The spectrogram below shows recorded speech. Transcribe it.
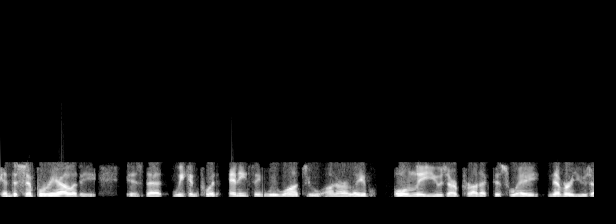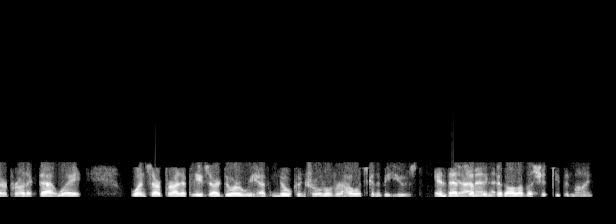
And the simple reality is that we can put anything we want to on our label. Only use our product this way, never use our product that way. Once our product leaves our door, we have no control over how it's going to be used. And that's Yeah, and something I- that all of us should keep in mind.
